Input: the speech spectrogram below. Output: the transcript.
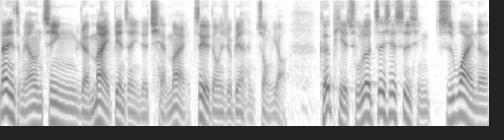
那你怎么样进人脉变成你的钱脉，这个东西就变得很重要。可是撇除了这些事情之外呢，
